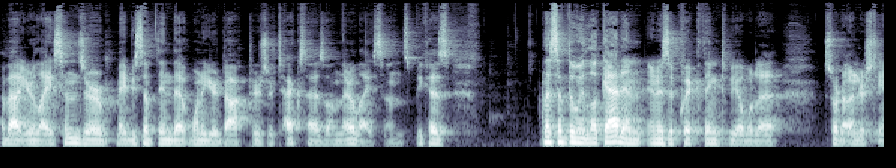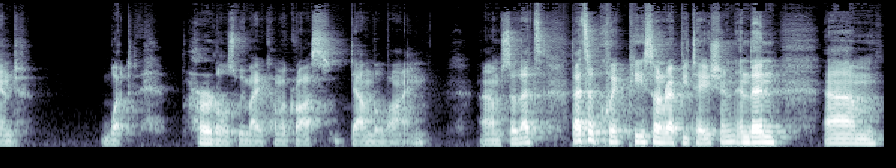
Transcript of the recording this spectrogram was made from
about your license or maybe something that one of your doctors or techs has on their license because that's something we look at and, and is a quick thing to be able to sort of understand what hurdles we might come across down the line um, so that's that's a quick piece on reputation, and then um,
